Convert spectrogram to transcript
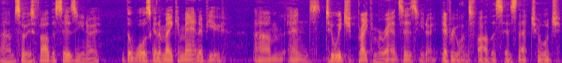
Um, so his father says, you know, the war's going to make a man of you. Um, and to which Breaker Morant says, you know, everyone's father says that, George.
